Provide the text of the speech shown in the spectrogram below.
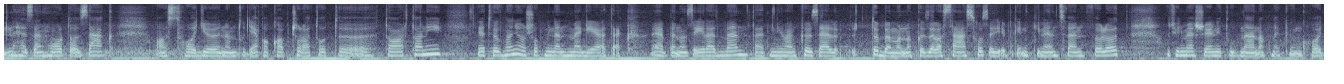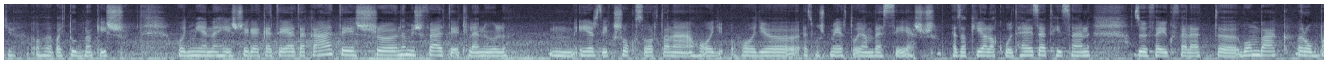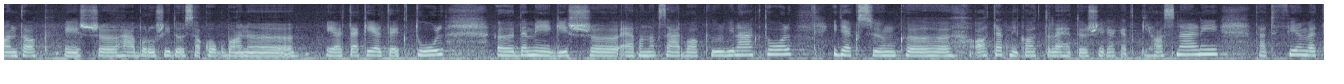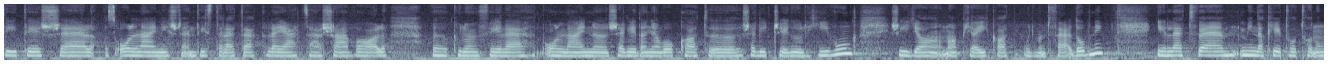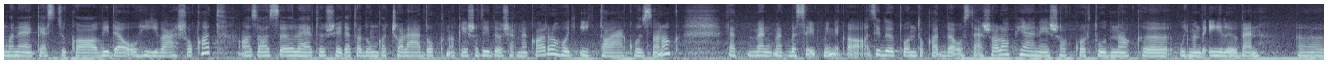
nehezen hordozzák azt, hogy nem tudják a kapcsolatot ö, tartani, illetve ők nagyon sok mindent megéltek ebben az életben, tehát nyilván közel, többen vannak közel a százhoz, egyébként 90 fölött, úgyhogy mesélni tudnának nekünk, hogy, vagy tudnak is, hogy milyen nehézségeket éltek át, és nem is feltétlenül érzik sokszor talán, hogy, hogy ez most miért olyan veszélyes ez a kialakult helyzet, hiszen az ő fejük felett bombák robbantak, és háborús időszakokban éltek, élték túl, de mégis el vannak zárva a külvilágtól. Igyekszünk a technikat, lehetőségeket kihasználni, tehát filmvetítéssel, az online istentiszteletek lejátszásával, különféle online segédanyagokat segítségül hívunk, és így a napjaikat úgymond feldobni, illetve mind a két otthonunkban elkezdtük a videóhívásokat, azaz lehetőséget adunk a családoknak és az időseknek arra, hogy így találkozzanak. Tehát meg, megbeszéljük mindig az időpontokat beosztás alapján, és akkor tudnak úgymond élőben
